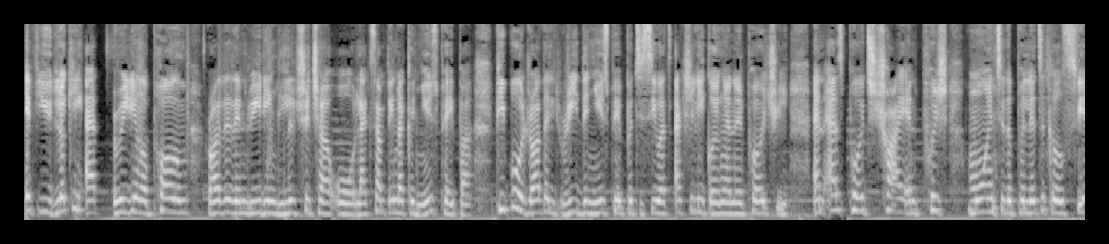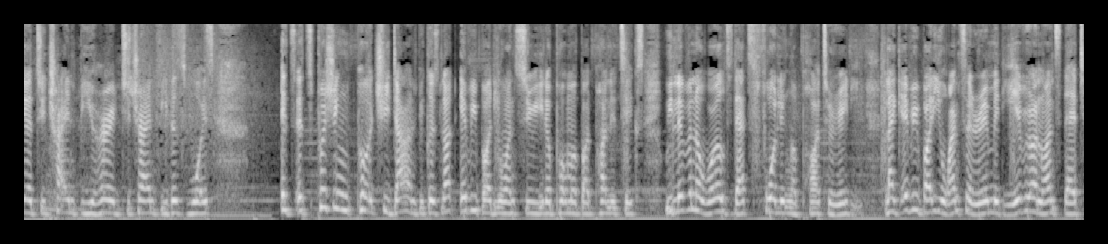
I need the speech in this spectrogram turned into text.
if you're looking at reading a poem rather than reading literature or like something like a newspaper, people would rather read the newspaper to see what's actually going on in poetry. And as poets try and push more into the political sphere to try and be heard, to try and be this voice, it's it's pushing poetry down because not everybody wants to read a poem about politics. We live in a world that's falling apart already. Like everybody wants a remedy. Everyone wants that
